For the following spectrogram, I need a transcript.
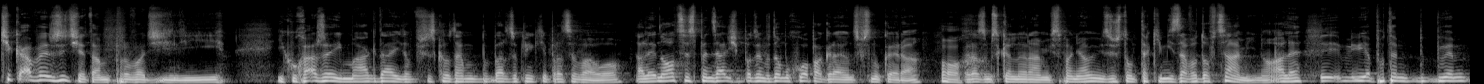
ciekawe życie tam prowadzili. I kucharze, i Magda, i to wszystko tam bardzo pięknie pracowało. Ale noce spędzaliśmy potem w domu chłopa grając w snookera. Och. Razem z kelnerami wspaniałymi, zresztą takimi zawodowcami. No ale y, ja potem byłem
